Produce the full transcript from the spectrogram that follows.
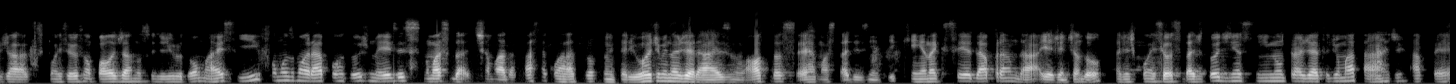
já se conheceu em São Paulo, já não se desgrudou mais, e fomos morar por dois meses numa cidade chamada Passa Quatro, no interior de Minas Gerais, no Alto da Serra, uma cidadezinha pequena que você dá para andar. E a gente andou, a gente conheceu a cidade todinha assim, num trajeto de uma tarde a pé.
